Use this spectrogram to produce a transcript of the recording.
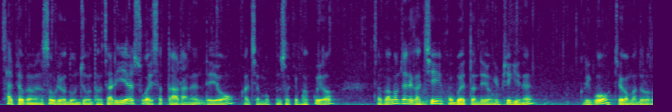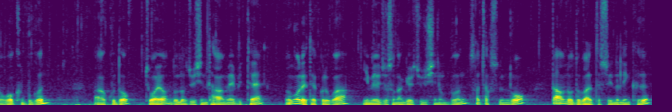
살펴보면서 우리가 논증을 더 잘 이해할 수가 있었다라는 내용 같이 한번 분석해 봤고요. 자, 방금 전에 같이 공부했던 내용의 필기는 그리고 제가 만들어 놓은 워크북은 아, 구독, 좋아요 눌러주신 다음에 밑에 응원의 댓글과 이메일 주소 남겨주시는 분 선착순으로 다운로드 받을 수 있는 링크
